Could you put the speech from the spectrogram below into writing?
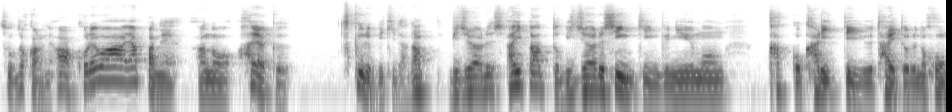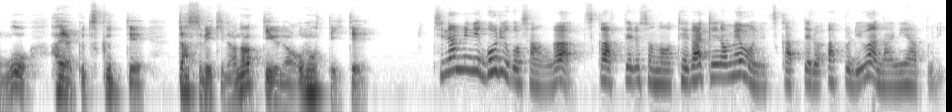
そう、だからね、あ、これはやっぱね、あの、早く作るべきだな。ビジュアル、iPad ビジュアルシンキング入門、カッコ仮っていうタイトルの本を早く作って出すべきだなっていうのは思っていて。ちなみにゴリュゴさんが使ってるその手書きのメモに使ってるアプリは何アプリ？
